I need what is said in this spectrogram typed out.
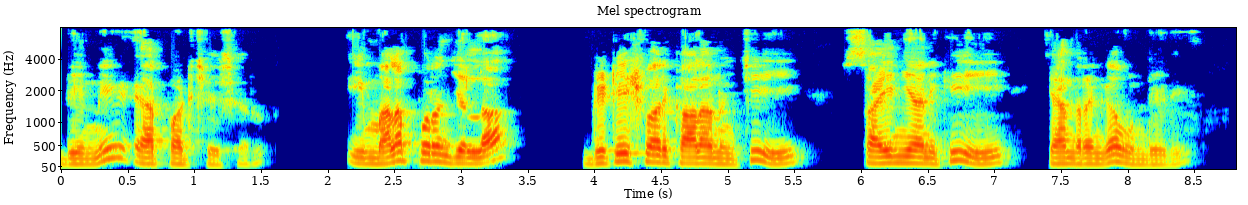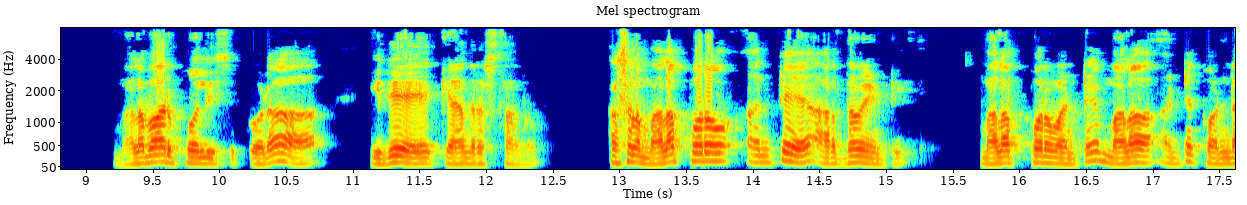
దీన్ని ఏర్పాటు చేశారు. ఈ మలప్పురం జిల్లా బ్రిటిష్ వారి కాలం నుంచి సైన్యానికి కేంద్రంగా ఉండేది. మలబార్ పోలీసు కూడా ఇదే కేంద్ర స్థానం. అసలు మలప్పురం అంటే అర్థం ఏంటి? మలప్పురం అంటే మల అంటే కొండ.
